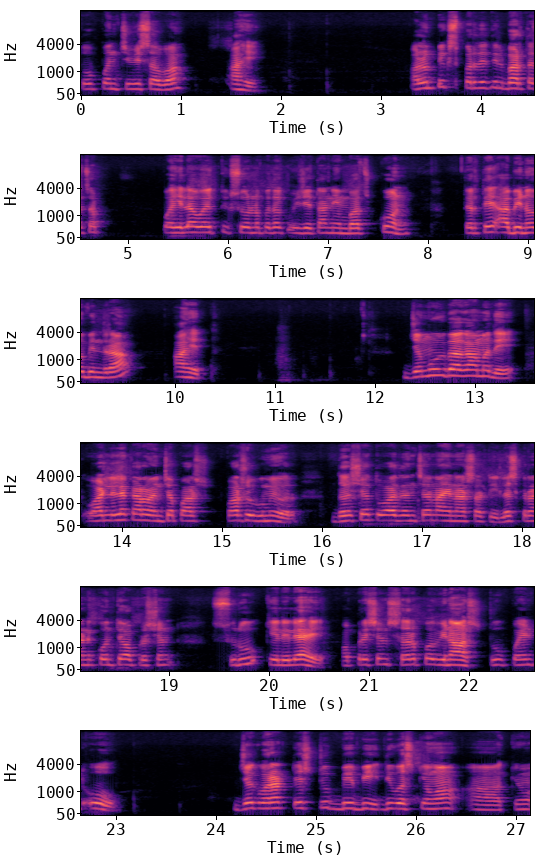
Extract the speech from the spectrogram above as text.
तो पंचवीसावा आहे. ऑलिम्पिक स्पर्धेतील भारताचा पहिला वैयक्तिक सुवर्णपदक विजेता नेमबाज कोण? तर ते अभिनव बिंद्रा आहेत. जम्मू विभागामध्ये वाढलेल्या कारवायांच्या पार्श पार्श्वभूमीवर दहशतवाद्यांच्या नायनासाठी लष्कराने कोणते ऑपरेशन सुरू केलेले आहे? ऑपरेशन सर्प विनाश टू पॉईंट ओ. जगभरात टेस्ट ट्यूब बेबी दिवस किंवा किंवा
